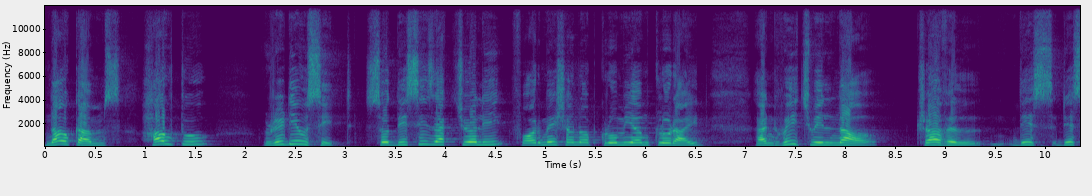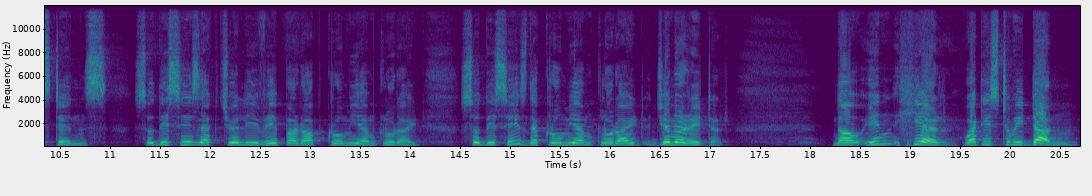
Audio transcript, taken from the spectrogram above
Now comes how to reduce it. So, this is actually formation of chromium chloride and which will now travel this distance. So, this is actually vapor of chromium chloride. So, this is the chromium chloride generator. Now, in here what is to be done?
